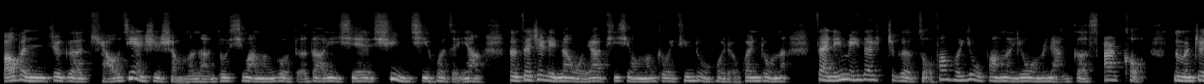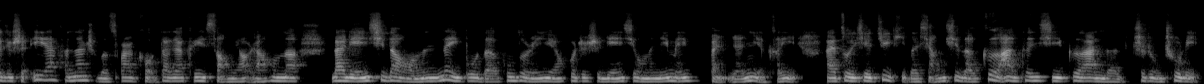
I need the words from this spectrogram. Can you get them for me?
保本这个条件是什么呢？都希望能够得到一些讯息或怎样。那在这里呢，我要提醒我们各位听众或者观众呢，在林梅的这个左方和右方呢，有我们两个 Sparkle，那么这就是 AI Financial 的 Sparkle，大家可以扫描，然后呢，来联系到我们内部的工作人员，或者是联系我们林梅本人也可以来做一些具体的、详细的个案分析、个案的这种处理。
